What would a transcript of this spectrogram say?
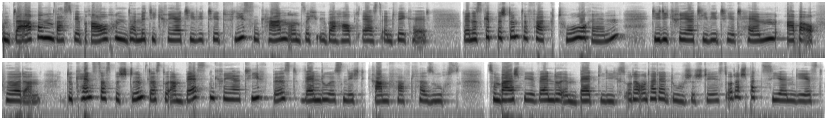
und darum, was wir brauchen, damit die Kreativität fließen kann und sich überhaupt erst entwickelt. Denn es gibt bestimmte Faktoren, die die Kreativität hemmen, aber auch fördern. Du kennst das bestimmt, dass du am besten kreativ bist, wenn du es nicht krampfhaft versuchst. Zum Beispiel, wenn du im Bett liegst oder unter der Dusche stehst oder spazieren gehst.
